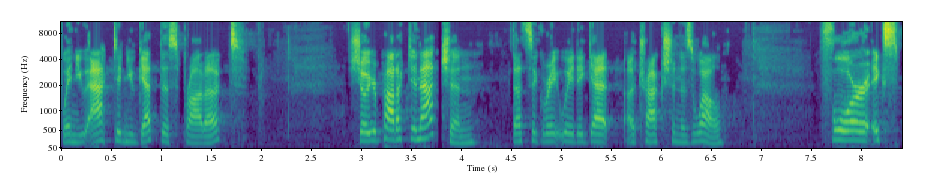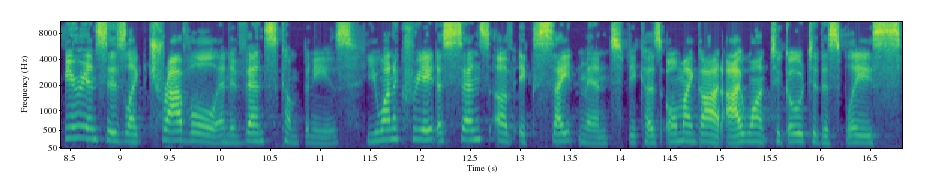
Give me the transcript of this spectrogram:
when you act and you get this product. Show your product in action. That's a great way to get attraction as well. For experiences like travel and events companies, you want to create a sense of excitement because, oh my God, I want to go to this place.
